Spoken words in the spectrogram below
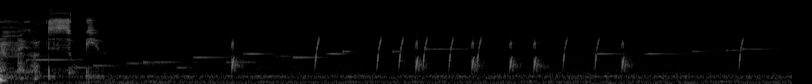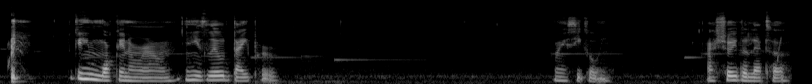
Oh my god, this is so cute. Look at him walking around in his little diaper. Where is he going? I'll show you the letter.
